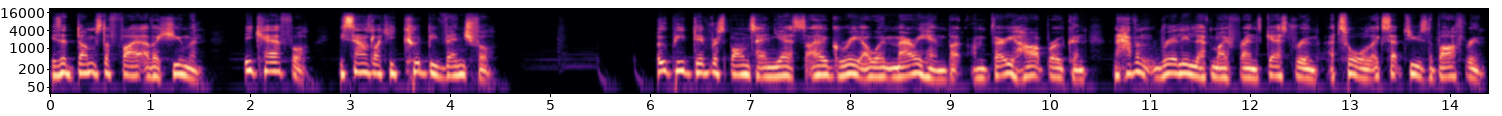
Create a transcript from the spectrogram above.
He's a dumpster fire of a human. Be careful. He sounds like he could be vengeful. OP did respond saying, Yes, I agree, I won't marry him, but I'm very heartbroken and haven't really left my friend's guest room at all except to use the bathroom.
